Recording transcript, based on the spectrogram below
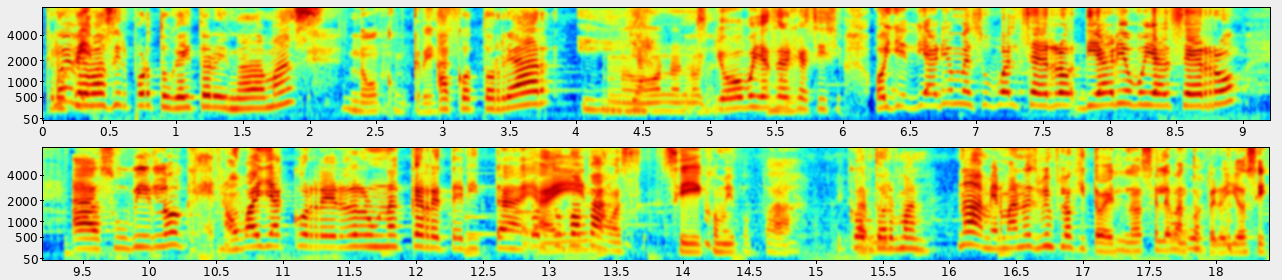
Creo muy que bien. vas a ir por tu Gatorade nada más, No, ¿cómo crees? a cotorrear y No, ya. no, no. Yo voy a hacer ejercicio. Oye, diario me subo al cerro, diario voy al cerro a subirlo, que no vaya a correr una carreterita ¿Con tu papá? nomás. Sí, con mi papá. ¿Y con tu hermano? No, mi hermano es bien flojito, él no se levanta, pero yo sí.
